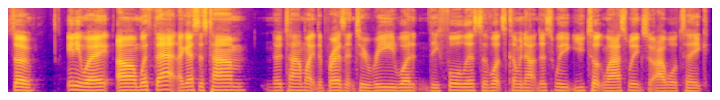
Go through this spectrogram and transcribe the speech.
So anyway, um, with that, I guess it's time. No time like the present to read what the full list of what's coming out this week. You took last week, so I will take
